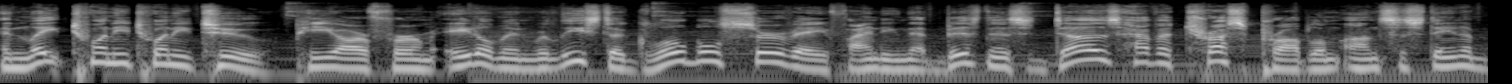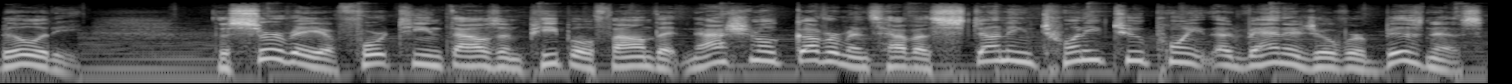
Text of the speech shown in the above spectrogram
In late 2022, PR firm Edelman released a global survey finding that business does have a trust problem on sustainability. The survey of 14,000 people found that national governments have a stunning 22 point advantage over business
